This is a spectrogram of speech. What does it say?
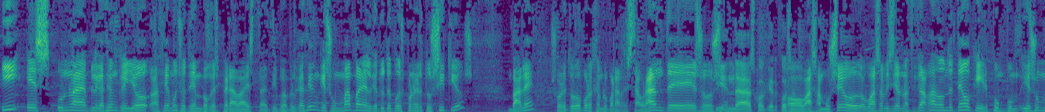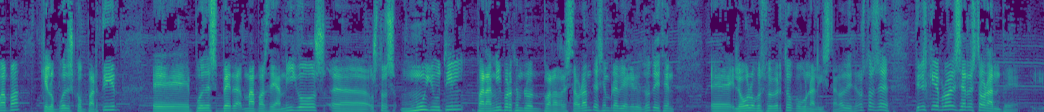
Y es una aplicación que yo hacía mucho tiempo que esperaba este tipo de aplicación, que es un mapa en el que tú te puedes poner tus sitios, ¿vale? Sobre todo, por ejemplo, para restaurantes o si- Tiendas, cualquier cosa. o vas a museo, o vas a visitar una ciudad, ¿a dónde tengo que ir? Pum, pum. Y es un mapa que lo puedes compartir, eh, puedes ver mapas de amigos, eh, ostras, muy útil. Para mí, por ejemplo, para restaurantes siempre había querido. Te dicen, eh, y luego lo puedes ver todo como una lista, ¿no? Dicen, ostras, eh, tienes que ir a probar ese restaurante. Y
